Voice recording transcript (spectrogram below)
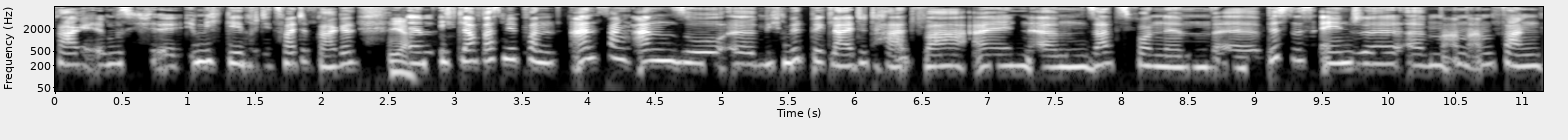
frage, äh, muss ich äh, in mich gehen für die zweite Frage. Ja. Ähm, ich glaube, was mir von Anfang an so äh, mich mitbegleitet hat, war ein ähm, Satz von einem äh, Business Angel ähm, am Anfang,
